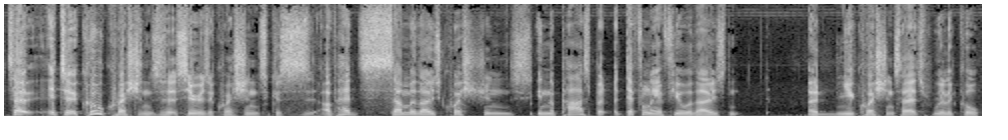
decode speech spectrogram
So it's a cool question, a series of questions, because I've had some of those questions in the past, but definitely a few of those are new questions. So that's really cool.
